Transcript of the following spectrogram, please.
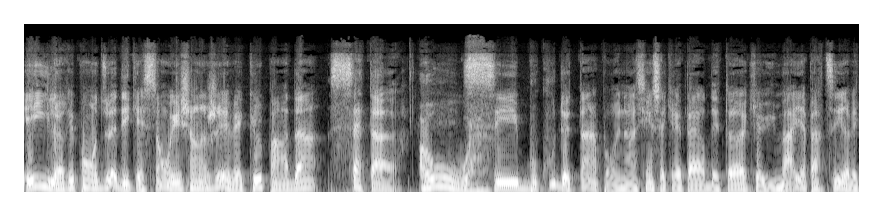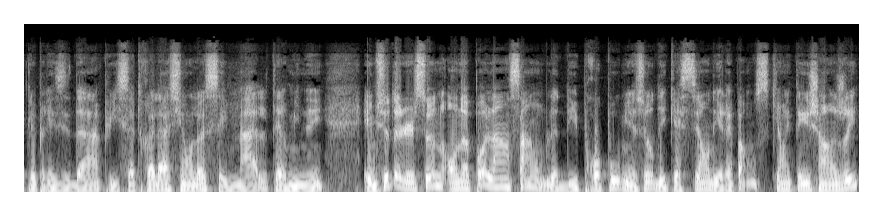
Et il a répondu à des questions et échangé avec eux pendant sept heures. Oh! C'est beaucoup de temps pour un ancien secrétaire secrétaire d'État a eu maille à partir avec le président, puis cette relation-là s'est mal terminée. Et M. Tillerson, on n'a pas l'ensemble des propos, bien sûr, des questions, des réponses qui ont été échangées,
